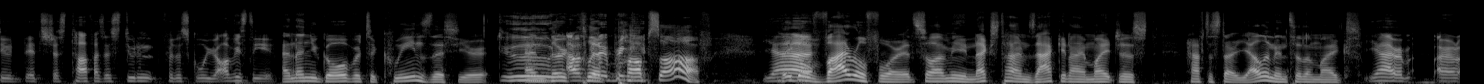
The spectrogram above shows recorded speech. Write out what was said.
dude, it's just tough as a student for the school. You're obviously. And then you go over to Queens this year, dude, and their clip pops it. off. Yeah. They go viral for it. So I mean, next time Zach and I might just have to start yelling into the mics. Yeah, I, rem- I,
